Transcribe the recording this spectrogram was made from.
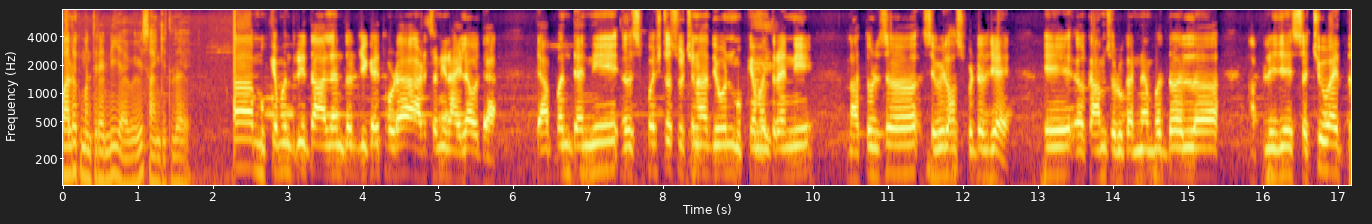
पालकमंत्र्यांनी यावेळी सांगितलं आहे मुख्यमंत्री आल्यानंतर जी काही थोड्या अडचणी राहिल्या होत्या त्या पण त्यांनी स्पष्ट सूचना देऊन मुख्यमंत्र्यांनी लातूरचं सिव्हिल हॉस्पिटल जे आहे हे काम सुरू करण्याबद्दल आपले जे सचिव आहेत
